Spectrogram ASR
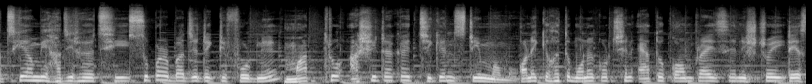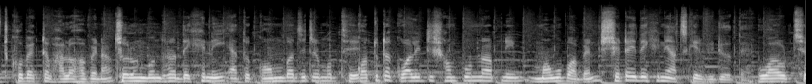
আজকে আমি হাজির হয়েছি সুপার বাজেট একটি ফুড নিয়ে। মাত্র আশি টাকায় চিকেন স্টিম মোমো। অনেকে হয়তো মনে করছেন এত কম প্রাইসে নিশ্চয়ই টেস্ট খুব একটা ভালো হবে না। চলুন বন্ধুরা, দেখে নিই এত কম বাজেটের মধ্যে কতটা কোয়ালিটি সম্পূর্ণ আপনি মোমো পাবেন, সেটাই দেখে নিই আজকের ভিডিওতে। হওয়া উঠছে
